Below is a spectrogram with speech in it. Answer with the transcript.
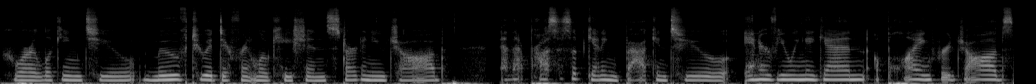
who are looking to move to a different location, start a new job. And that process of getting back into interviewing again, applying for jobs,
